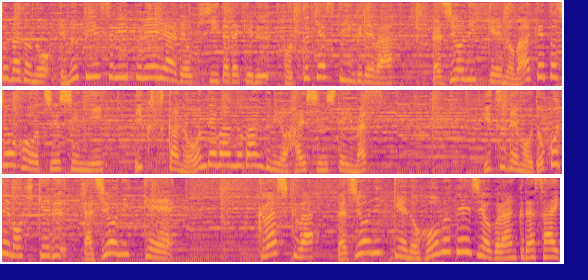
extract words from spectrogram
iPod などの MP3 プレイヤーでお聞きいただけるポッドキャスティングではラジオ日経のマーケット情報を中心にいくつかのオンデマンド番組を配信しています。いつでもどこでも聞けるラジオ日経。詳しくはラジオ日経のホームページをご覧ください。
